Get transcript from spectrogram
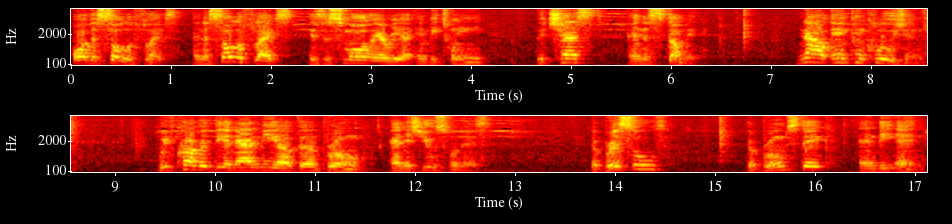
or the solar flex. And the solar flex is a small area in between the chest and the stomach. Now in conclusion, we've covered the anatomy of the broom and its usefulness. The bristles, the broomstick, and the end.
